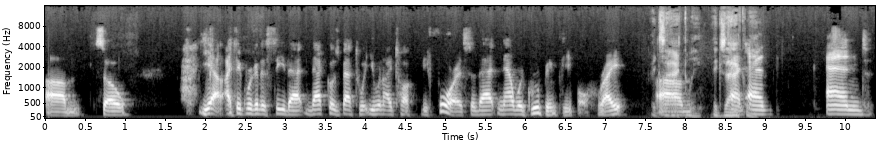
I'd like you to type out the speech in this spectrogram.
Um, so, yeah, I think we're going to see that. And that goes back to what you and I talked before. So that now we're grouping people, right? Exactly. Um, exactly. And, and, and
